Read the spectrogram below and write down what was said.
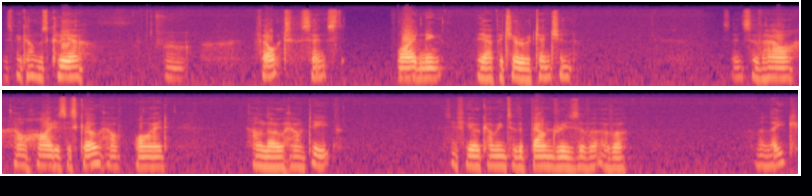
This becomes clear, uh, felt, sensed, widening the aperture of attention. Sense of how, how high does this go, how wide, how low, how deep. As if you're coming to the boundaries of a, of a, of a lake.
